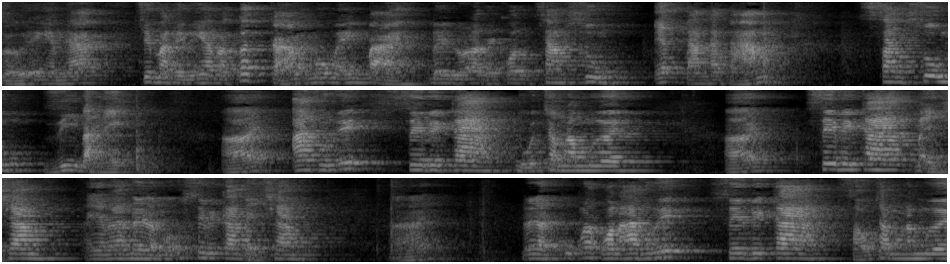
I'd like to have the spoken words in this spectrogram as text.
sới anh em nhá. Trên màn hình anh em là tất cả loại mẫu máy đánh bài. Đây đó là cái con Samsung S888 Samsung J7 Đấy, iPhone X CVK 450 Đấy, CVK 700 anh em đây là mẫu CVK 700 Đấy. đây là cũng là con iPhone X CVK 650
